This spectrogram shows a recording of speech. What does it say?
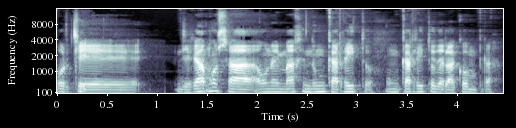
porque llegamos a una imagen de un carrito, un carrito de la compra.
